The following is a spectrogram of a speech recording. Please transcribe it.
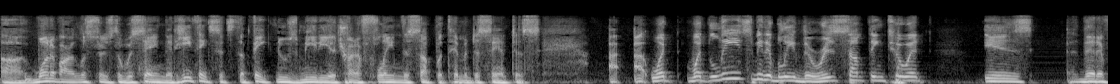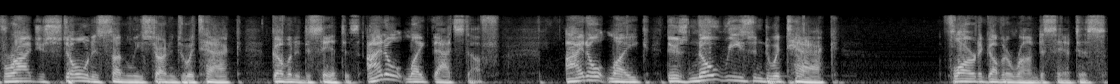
uh, one of our listeners that was saying that he thinks it's the fake news media trying to flame this up with him and DeSantis. What what leads me to believe there is something to it is that if Roger Stone is suddenly starting to attack Governor DeSantis, I don't like that stuff. I don't like. There's no reason to attack Florida Governor Ron DeSantis.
